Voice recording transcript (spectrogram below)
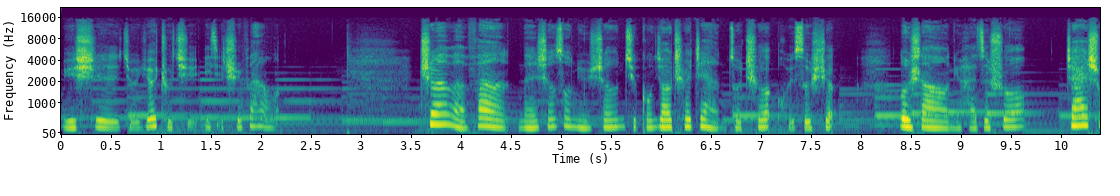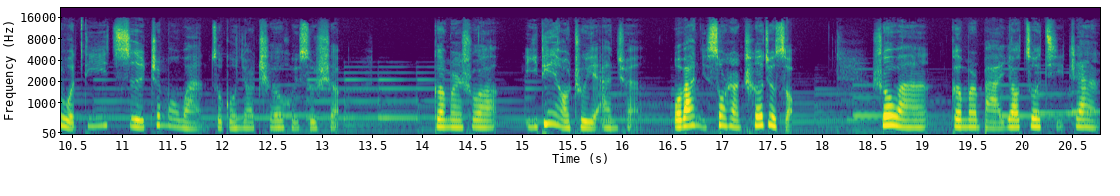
于是就约出去一起吃饭了。吃完晚饭，男生送女生去公交车站坐车回宿舍，路上女孩子说：“这还是我第一次这么晚坐公交车回宿舍。”哥们儿说。一定要注意安全，我把你送上车就走。说完，哥们儿把要坐几站，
